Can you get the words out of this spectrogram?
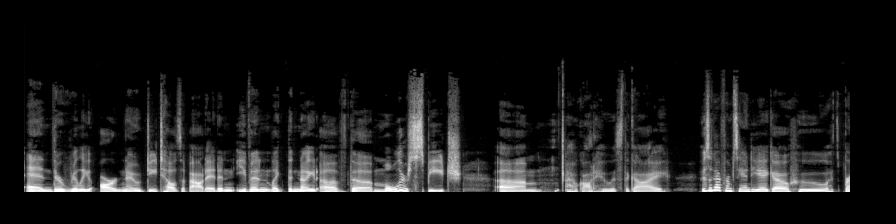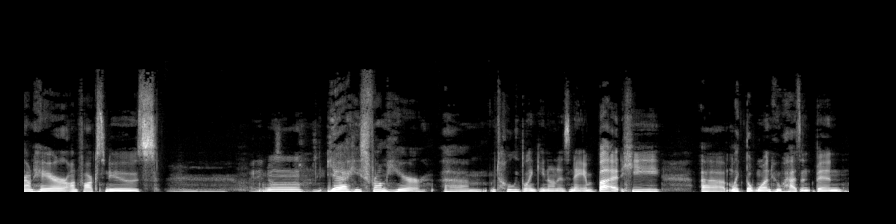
And there really are no details about it. And even like the night of the Mueller speech um oh god who is the guy who's the guy from san diego who has brown hair on fox news? Mm, yeah he's from here. Um i'm totally blanking on his name but he um, like the one who hasn't been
